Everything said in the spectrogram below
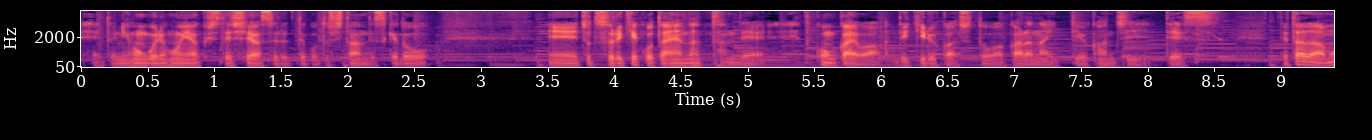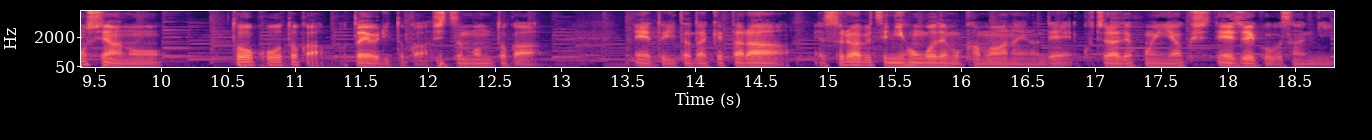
えー、と日本語に翻訳してシェアするってことしたんですけど、えー、ちょっとそれ結構大変だったんで、今回はできるかちょっとわからないっていう感じです。でただ、もしあの、投稿とかお便りとか質問とか、えー、といただけたら、それは別に日本語でも構わないので、こちらで翻訳してジェイコブさんに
